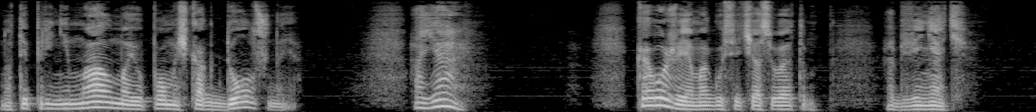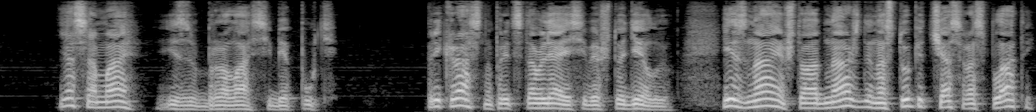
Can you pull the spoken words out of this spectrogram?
но ты принимал мою помощь как должное. А я... Кого же я могу сейчас в этом обвинять? Я сама избрала себе путь, прекрасно представляя себе, что делаю, и зная, что однажды наступит час расплаты,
